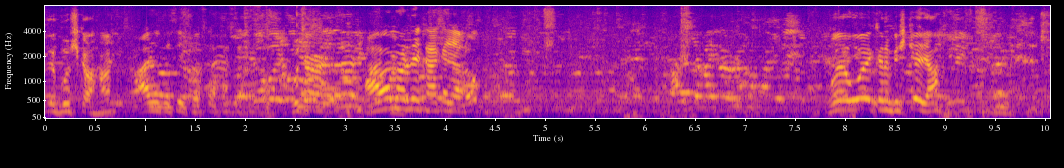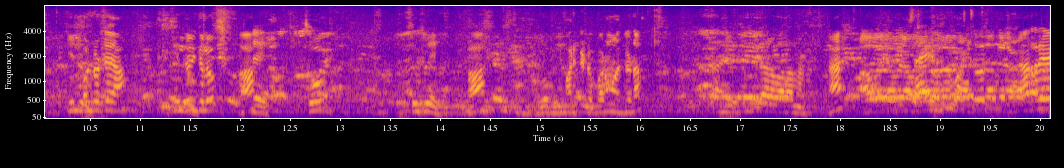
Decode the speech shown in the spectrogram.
এ ফুচকা হ্যাঁ? ফুচকা। আবার মারবে খাকে জানো? ওই ওই এখানে বিশ টাকা পনেরো টাকা দুই কিলো হ্যাঁ? তো? সুফি। হ্যাঁ? মার্কেটে বড় মাছটা বলা না হ্যাঁ আরে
